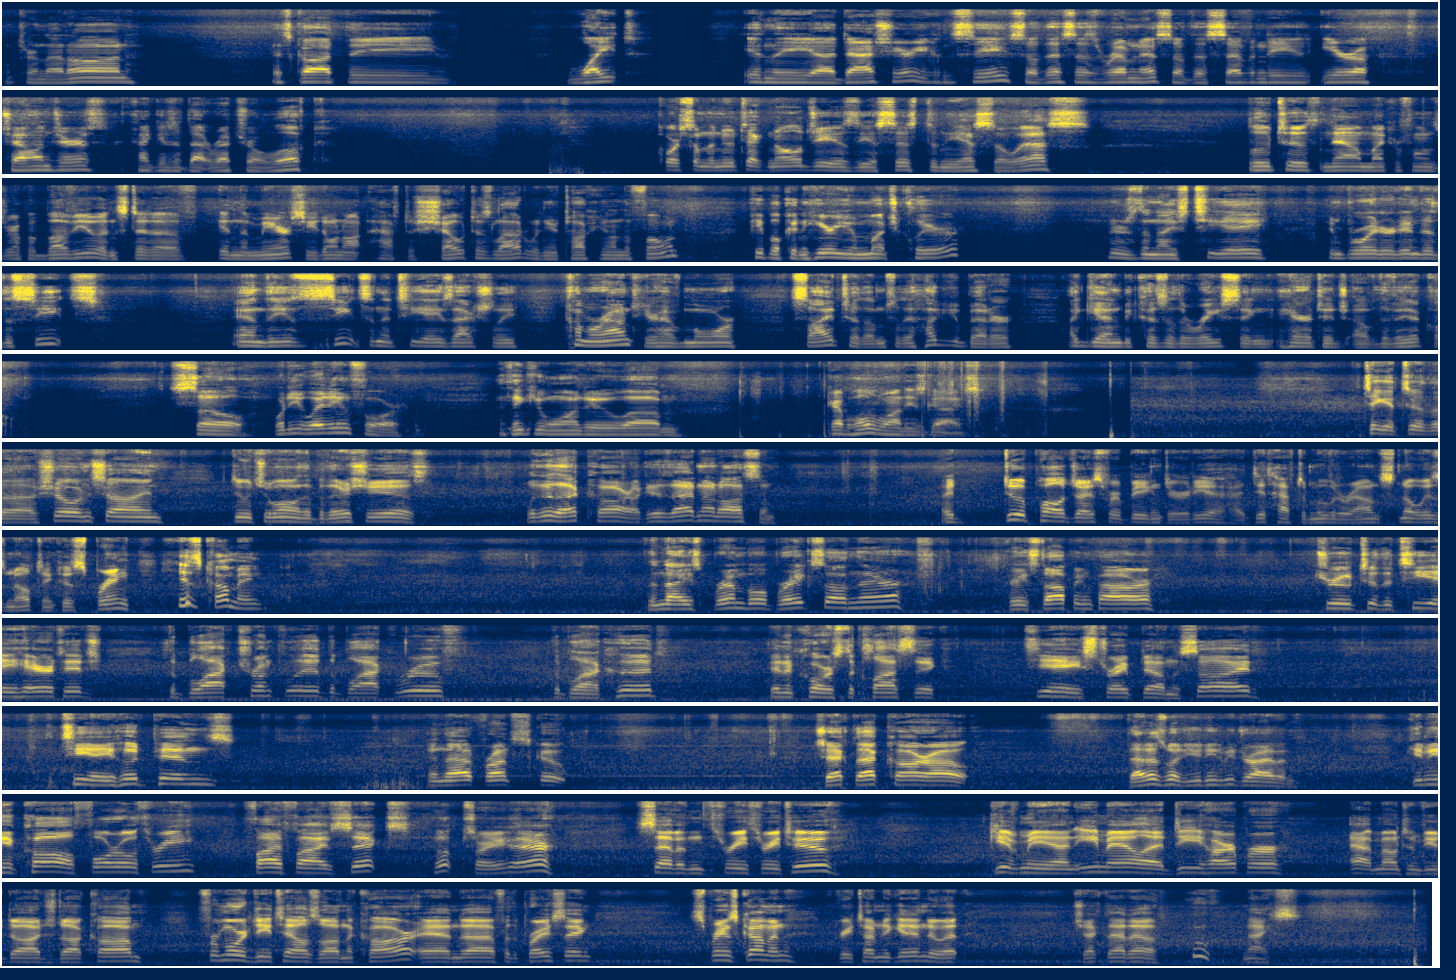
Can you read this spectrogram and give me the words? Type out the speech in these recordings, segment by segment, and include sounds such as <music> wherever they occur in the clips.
We'll turn that on. It's got the white in the uh, dash here, you can see. So this is remnants of the 70 era Challengers. Kind of gives it that retro look. Of course, some of the new technology is the assist and the SOS. Bluetooth now microphones are up above you instead of in the mirror so you do not have to shout as loud when you're talking on the phone. People can hear you much clearer. There's the nice TA embroidered into the seats. And these seats in the TAs actually come around here, have more side to them, so they hug you better, again, because of the racing heritage of the vehicle. So, what are you waiting for? I think you want to um, grab a hold of one of these guys. Take it to the show and shine, do what you want with it, but there she is. Look at that car. Is that not awesome? I do apologize for it being dirty. I did have to move it around. Snow is melting because spring <laughs> is coming. The nice Brembo brakes on there. Great stopping power. True to the TA heritage. The black trunk lid, the black roof, the black hood, and of course the classic TA stripe down the side, the TA hood pins, and that front scoop. Check that car out. That is what you need to be driving. Give me a call, 403 556, oops, sorry there, 7332. Give me an email at dharper at mountainviewdodge.com for more details on the car and uh, for the pricing. Spring's coming. Great time to get into it. Check that out. Whew, nice.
